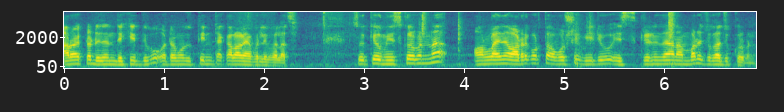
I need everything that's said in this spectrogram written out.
আরও একটা ডিজাইন দেখিয়ে দিব। ওটার মধ্যে তিনটা কালার অ্যাভেলেবেল আছে। সো কেউ মিস করবেন না। অনলাইনে অর্ডার করতে অবশ্যই ভিডিও স্ক্রিনে দেওয়া নাম্বারে যোগাযোগ করবেন।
